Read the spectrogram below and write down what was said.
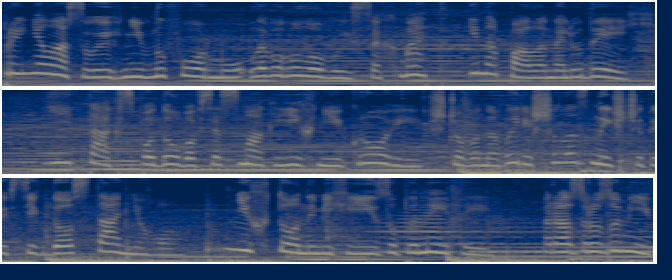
прийняла свою гнівну форму левоголової Сехмет і напала на людей. Їй так сподобався смак їхньої крові, що вона вирішила знищити всіх до останнього. Ніхто не міг її зупинити. Раз зрозумів,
